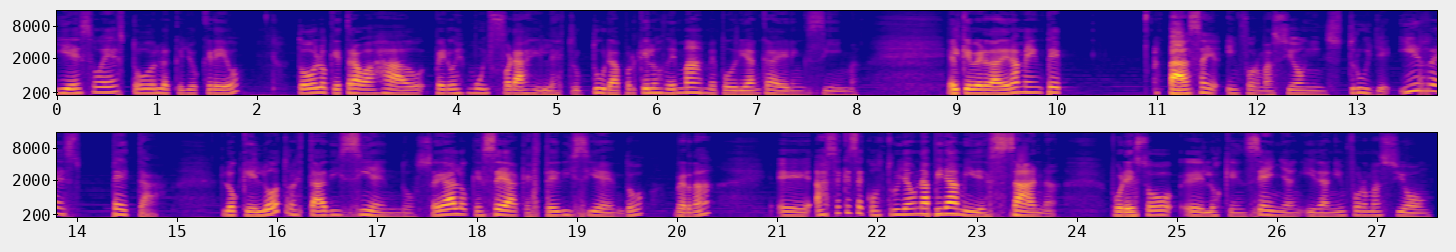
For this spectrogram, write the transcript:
Y eso es todo lo que yo creo, todo lo que he trabajado, pero es muy frágil la estructura porque los demás me podrían caer encima. El que verdaderamente pasa información, instruye y respeta lo que el otro está diciendo, sea lo que sea que esté diciendo, ¿verdad? Eh, hace que se construya una pirámide sana. Por eso eh, los que enseñan y dan información,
